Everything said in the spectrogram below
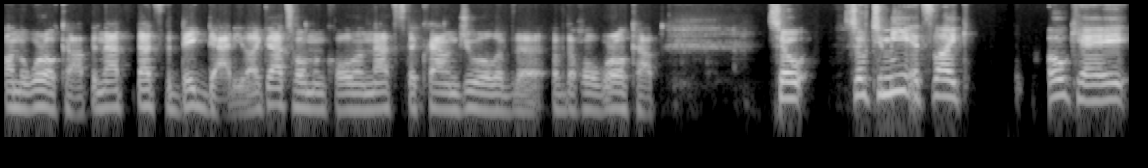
on the world cup and that that's the big daddy. Like that's home and Holmenkollen that's the crown jewel of the of the whole world cup. So so to me it's like okay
